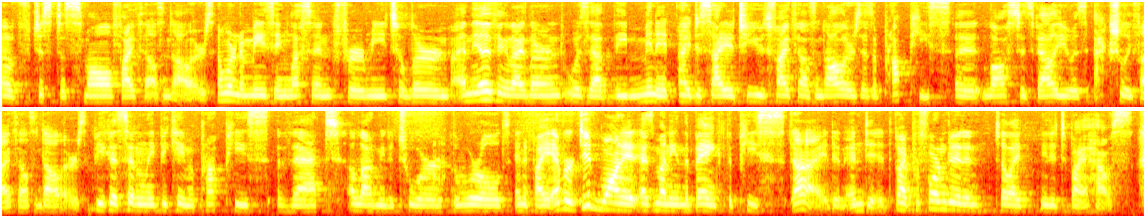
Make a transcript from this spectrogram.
of just a small $5,000. And what an amazing lesson for me to learn. And the other thing that I learned was that the minute I decided to use $5,000 as a prop piece, it lost its value as actually $5,000 because suddenly it became a prop piece that allowed me to tour the world. And if I ever did want it as money in the bank, the piece died and ended. So I performed it until I needed to buy a house.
